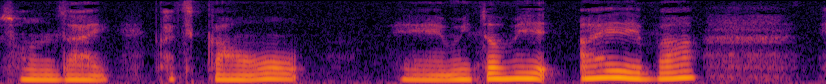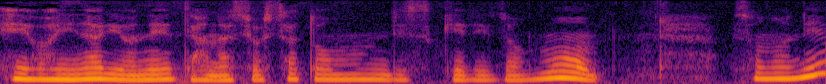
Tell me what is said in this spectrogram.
存在価値観を、えー、認め合えれば平和になるよねって話をしたと思うんですけれどもそのね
